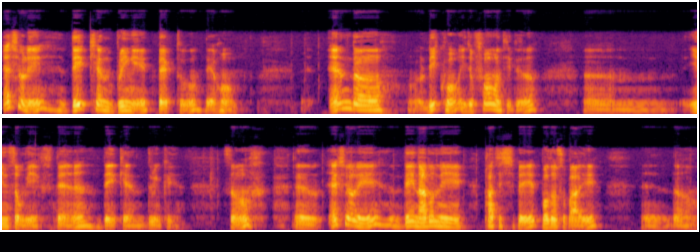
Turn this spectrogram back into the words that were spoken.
actually, they can bring it back to their home. And the liquor is fermented um, in some weeks. Then they can drink it. So, uh, actually, they not only participate but also buy uh, the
